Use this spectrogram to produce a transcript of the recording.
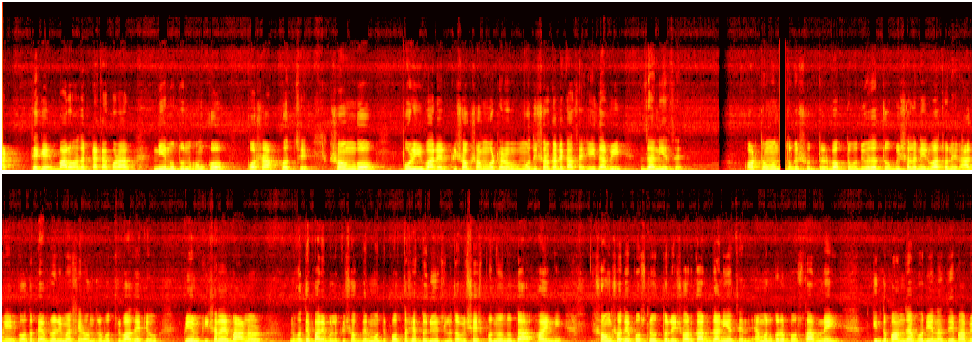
আট থেকে বারো হাজার টাকা করার নিয়ে নতুন অঙ্ক কষা হচ্ছে। সঙ্গ পরিবারের কৃষক সংগঠনও মোদী সরকারের কাছে এই দাবি জানিয়েছে। অর্থমন্ত্রকের সূত্রের বক্তব্য, দুই হাজার চব্বিশ সালের নির্বাচনের আগে গত ফেব্রুয়ারি মাসের অন্তর্বর্তী বাজেটেও পিএম কিষাণের বাড়ানোর হতে পারে বলে কৃষকদের মধ্যে প্রত্যাশা তৈরি হয়েছিল, তবে শেষ পর্যন্ত তা হয়নি। সংসদে প্রশ্নের উত্তরে সরকার জানিয়েছেন, এমন কোনো প্রস্তাব নেই। কিন্তু পাঞ্জাব হরিয়ানা যেভাবে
